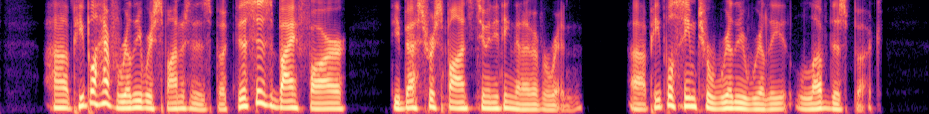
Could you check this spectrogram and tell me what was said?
uh, people have really responded to this book. This is by far the best response to anything that I've ever written. Uh, people seem to really, really love this book.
